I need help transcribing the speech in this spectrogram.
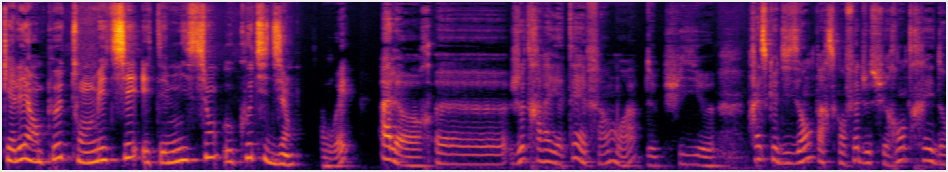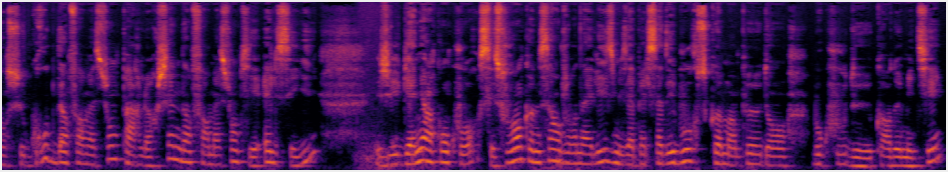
quel est un peu ton métier et tes missions au quotidien. Oui. Alors, euh, je travaille à TF1, moi, depuis euh, presque dix ans, parce qu'en fait, je suis rentrée dans ce groupe d'information par leur chaîne d'information qui est LCI. J'ai gagné un concours. C'est souvent comme ça en journalisme, ils appellent ça des bourses, comme un peu dans beaucoup de corps de métier.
